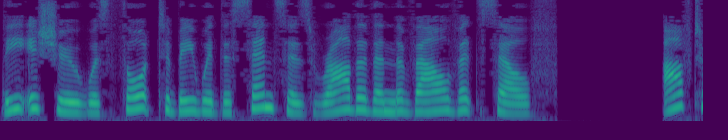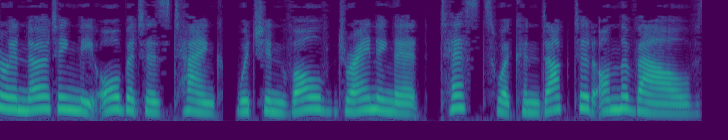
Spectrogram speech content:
The issue was thought to be with the sensors rather than the valve itself. After inerting the orbiter's tank, which involved draining it, tests were conducted on the valves.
